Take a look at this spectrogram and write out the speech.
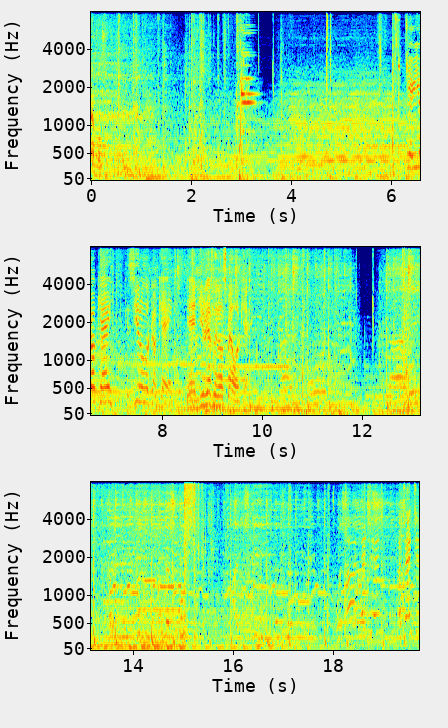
Terrible. Hey, are you okay? Because you don't look okay. And you definitely don't smell okay. Uh, attention! Attention,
